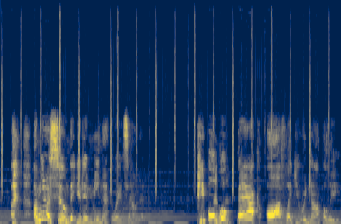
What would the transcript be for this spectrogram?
I'm going to assume that you didn't mean that the way it sounded people will back off like you would not believe.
